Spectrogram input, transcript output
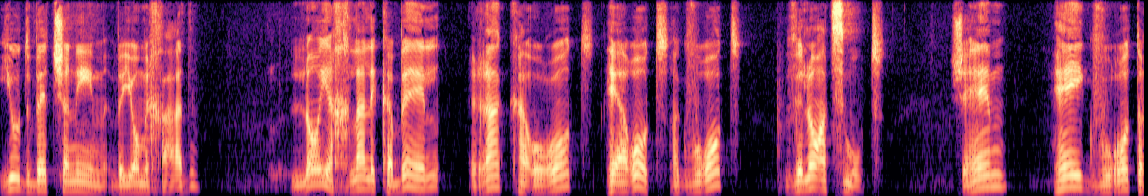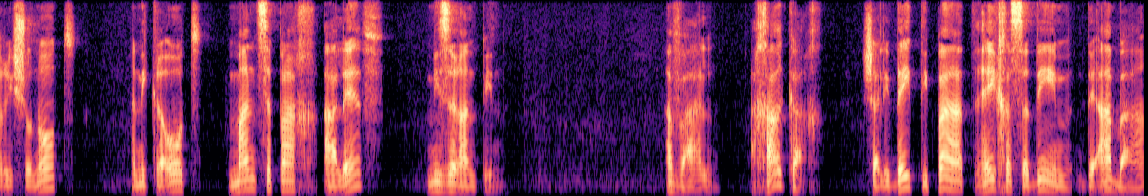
י"ב שנים ויום אחד, לא יכלה לקבל רק האורות, הערות הגבורות ולא עצמות, שהם ה' גבורות הראשונות הנקראות מנצפח א' מזרנפין. אבל אחר כך, שעל ידי טיפת ה' חסדים דאבא,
